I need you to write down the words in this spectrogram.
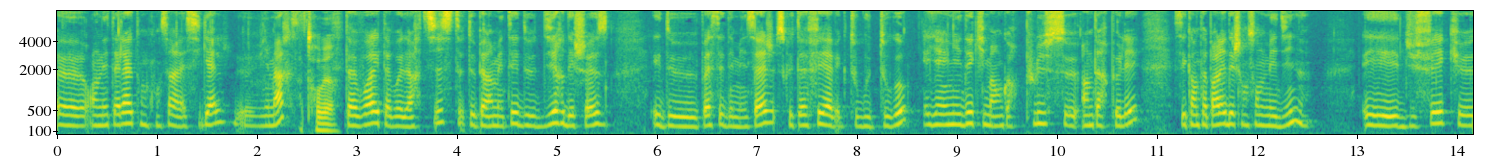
euh, on est allé à ton concert à la Cigale le 8 mars. Ah, trop bien. Ta voix et ta voix d'artiste te permettaient de dire des choses et de passer des messages, ce que tu as fait avec Too Good To Go. Et il y a une idée qui m'a encore plus euh, interpellée, c'est quand tu as parlé des chansons de Médine et du fait que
